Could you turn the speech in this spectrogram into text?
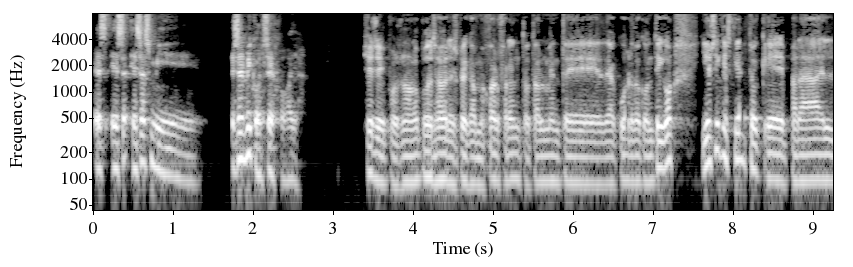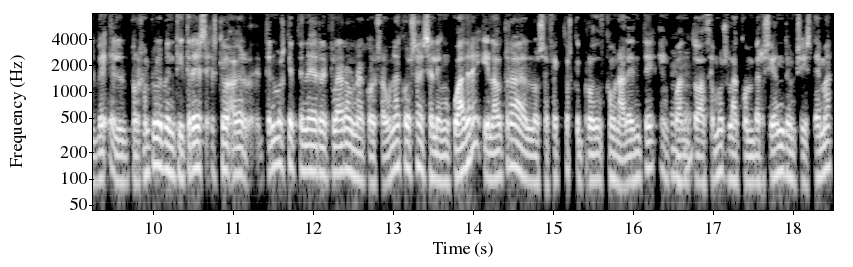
Es, ese, es mi, ese es mi consejo, vaya. Sí, sí, pues no lo puedes haber explicado mejor, Fran, totalmente de acuerdo contigo. Yo sí que es cierto que para el, el, por ejemplo, el 23, es que, a ver, tenemos que tener clara una cosa. Una cosa es el encuadre y la otra los efectos que produzca una lente en cuanto hacemos la conversión de un sistema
